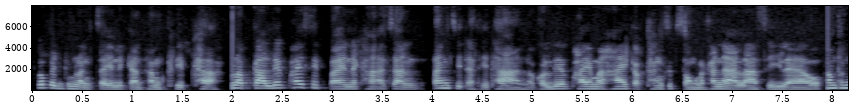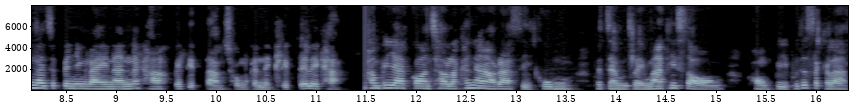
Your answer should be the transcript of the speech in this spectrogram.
เพื่อเป็นกำลังใจในการทำคลิปค่ะสำหรับการเลือกไพ่สิบใบนะคะ อาจารย์ตั้งจิตอธิษฐานแล้วก็เลือกไพ่มาให้กับทั้ง 12 ลัคนาราศีแล้วคำทำนายจะเป็นอย่างไรนั้นนะคะ ไปติดตามชมกันในคลิปได้เลยค่ะคำพยากรณ์ชาวลัคนาราศีกุม ประจำไตรมาสที่ 2 ของปีพุทธศักราช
